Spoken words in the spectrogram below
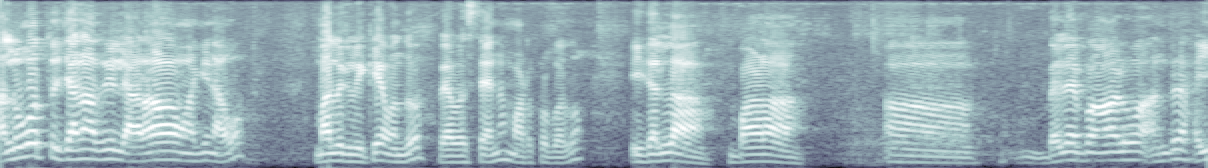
ನಲವತ್ತು ಜನ ಆದರೆ ಇಲ್ಲಿ ಆರಾಮಾಗಿ ನಾವು ಮಲಗಲಿಕ್ಕೆ ಒಂದು ವ್ಯವಸ್ಥೆಯನ್ನು ಮಾಡ್ಕೊಳ್ಬೋದು. ಇದೆಲ್ಲ ಭಾಳ ಬೆಲೆ ಬಾಳುವ ಅಂದರೆ ಹೈ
